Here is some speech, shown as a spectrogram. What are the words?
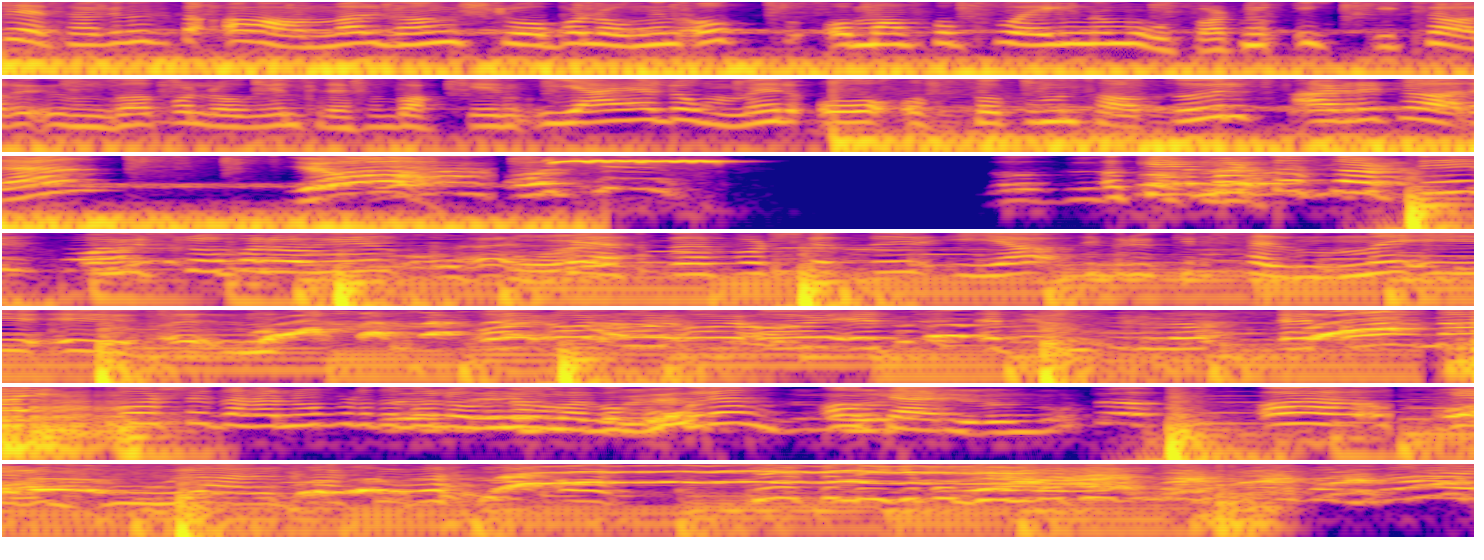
Deltakerne skal annenhver gang slå ballongen opp, og man får poeng når motparten ikke klarer å unngå at ballongen treffer bakken. Jeg er dommer og også kommentator. Er dere klare? Ja! Ok, Martha starter, og hun slår ballongen. Tete fortsetter. Ja, de bruker hendene i, i, i Oi, oi, oi, oi, et, Et, et, et, nei! Hva skjedde her nå? For dette ballongen havna på bordet. Ok. Å, ja, det bordet er en slags Nei. Tete ligger på bordet! Tete ligger på gulvet. Nei!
